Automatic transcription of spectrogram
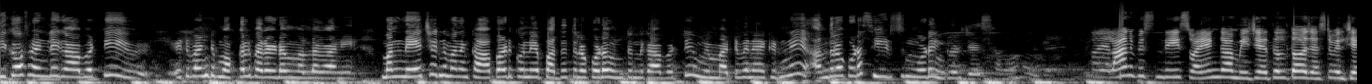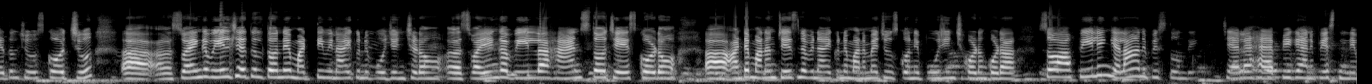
ఈకో ఫ్రెండ్లీ కాబట్టి ఎటువంటి మొక్కలు పెరగడం వల్ల కానీ మన నేచర్ని మనం కాపాడుకునే పద్ధతిలో కూడా ఉంటుంది కాబట్టి మేము మట్టి వినాయకుడిని అందులో కూడా సీడ్స్ని కూడా ఇంక్లూడ్ చేసాము సో ఎలా అనిపిస్తుంది? స్వయంగా మీ చేతులతో జస్ట్ వీళ్ళ చేతులు చూసుకోవచ్చు. స్వయంగా వీళ్ళ చేతులతోనే మట్టి వినాయకుని పూజించడం స్వయంగా వీళ్ళ హ్యాండ్స్తో చేసుకోవడం అంటే మనం చేసిన వినాయకుని మనమే చూసుకొని పూజించుకోవడం కూడా. సో ఆ ఫీలింగ్ ఎలా అనిపిస్తుంది? చాలా హ్యాపీగా అనిపిస్తుంది.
